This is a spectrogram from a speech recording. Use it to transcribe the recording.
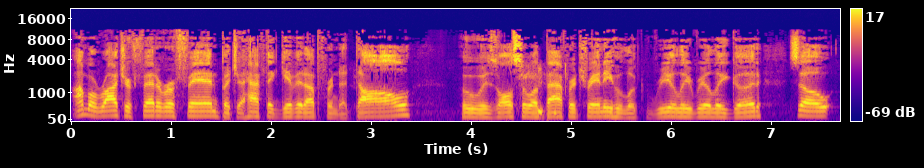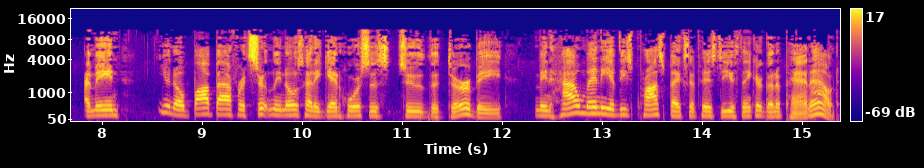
I'm a Roger Federer fan, but you have to give it up for Nadal, who is also a Baffert trainee who looked really, really good. So, I mean, you know, Bob Baffert certainly knows how to get horses to the Derby. I mean, how many of these prospects of his do you think are going to pan out?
